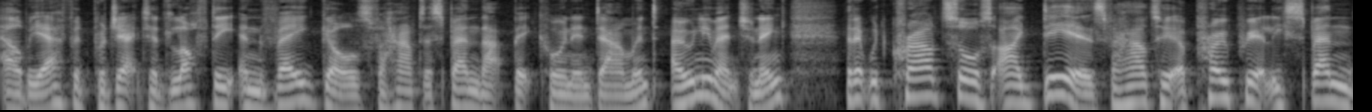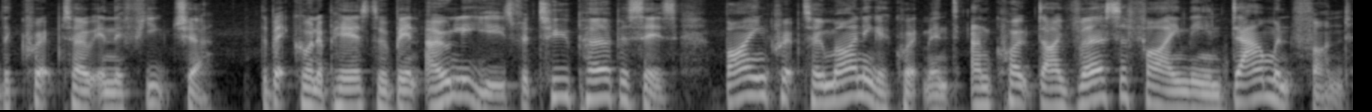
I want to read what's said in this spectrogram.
LBF had projected lofty and vague goals for how to spend that Bitcoin endowment, only mentioning that it would crowdsource ideas for how to appropriately spend the crypto in the future. The Bitcoin appears to have been only used for two purposes buying crypto mining equipment and, quote, diversifying the endowment fund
